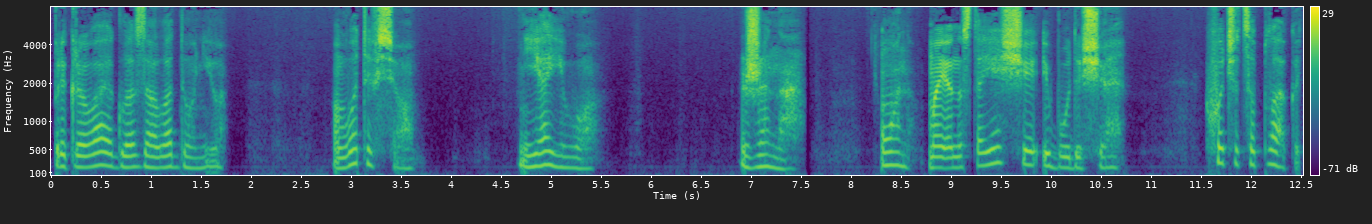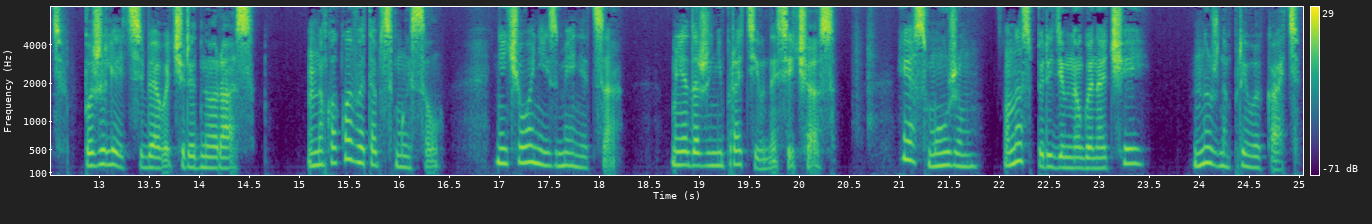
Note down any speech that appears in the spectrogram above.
прикрывая глаза ладонью. Вот и все. Я его. Жена. Он — мое настоящее и будущее. Хочется плакать, пожалеть себя в очередной раз. Но какой в этом смысл? Ничего не изменится. Мне даже не противно сейчас. Я с мужем, у нас впереди много ночей. Нужно привыкать.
